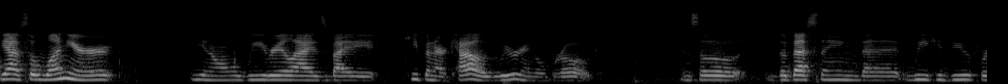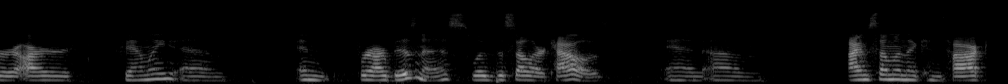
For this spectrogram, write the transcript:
Yeah, so one year, you know, we realized by keeping our cows, we were gonna go broke. And so the best thing that we could do for our family um, and for our business was to sell our cows. And um, I'm someone that can talk.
